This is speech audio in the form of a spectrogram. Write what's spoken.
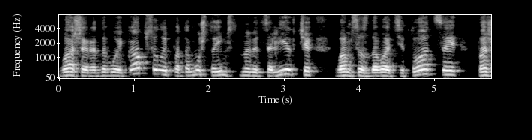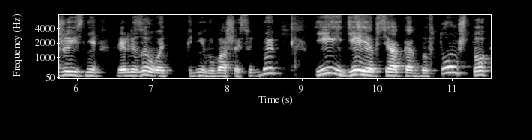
вашей родовой капсулы, потому что им становится легче вам создавать ситуации по жизни, реализовывать книгу вашей судьбы. И идея вся как бы в том, что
